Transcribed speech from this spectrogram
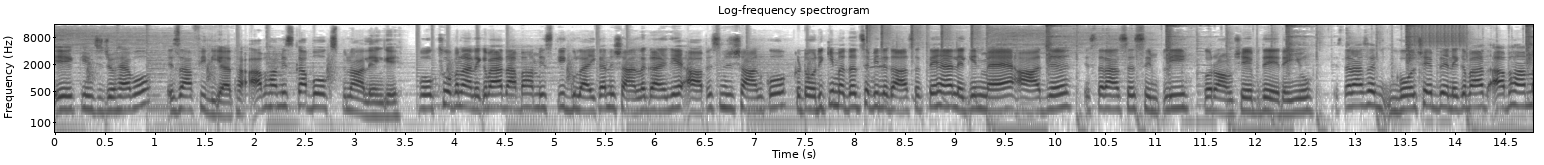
एक इंच जो है वो इजाफी लिया था। अब हम इसका बॉक्स बना लेंगे। बॉक्स को बनाने के बाद अब हम इसकी गुलाई का निशान लगाएँगे। आप इस निशान को कटोरी की मदद से भी लगा सकते हैं, लेकिन मैं आज इस तरह से सिंपली को राउंड शेप दे रही हूँ। इस तरह से गोल शेप देने के बाद अब हम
